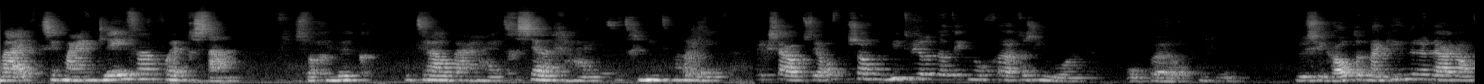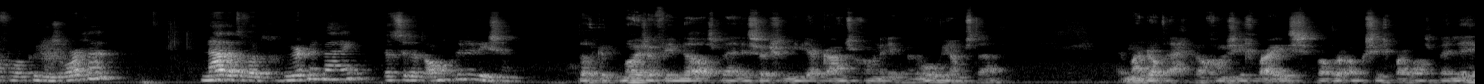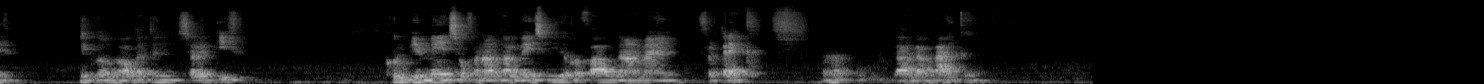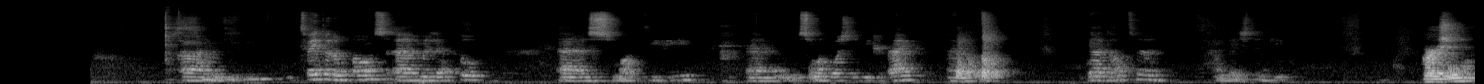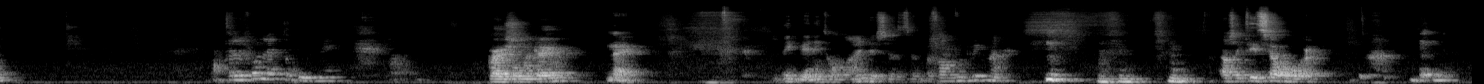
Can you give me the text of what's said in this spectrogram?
van waar ik zeg maar in het leven voor heb gestaan. Dus voor geluk, betrouwbaarheid, gezelligheid, het genieten van het leven. Ik zou het zelf persoonlijk niet willen dat ik nog eh, gezien word op, uh, op Google. Dus ik hoop dat mijn kinderen daar dan voor kunnen zorgen, nadat er wat gebeurt met mij, dat ze dat allemaal kunnen wissen. Dat ik het mooi zou vinden als bij de social media accounts gewoon een in memoriam bestaat. Maar dat eigenlijk wel gewoon zichtbaar is wat er ook zichtbaar was bij leven. Ik wil wel dat een selectief groepje mensen of een aantal mensen in ieder geval na mijn vertrek uh, daar wel bij kunnen. Um, twee telefoons, uh, mijn laptop, uh, smart TV, smartwatch die ik niet gebruik. ja, dat een beetje denk ik. Kan je zonder? Ja, telefoon, laptop niet, nee. Kan je zonder gamen? Nee. Ik ben niet online, dus dat bevalt me prima. Als ik dit zo hoor.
